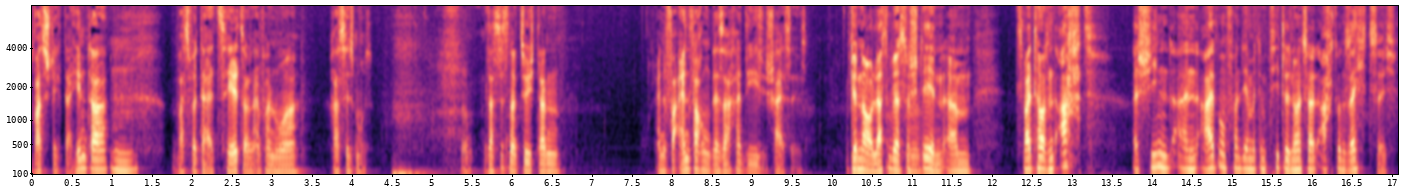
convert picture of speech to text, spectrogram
was steckt dahinter, Mhm. was wird da erzählt, sondern einfach nur Rassismus. So, das ist natürlich dann eine Vereinfachung der Sache, die scheiße ist. Genau, lassen wir es so Mhm. stehen. Ähm, 2008 erschien ein Album von dir mit dem Titel 1968.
